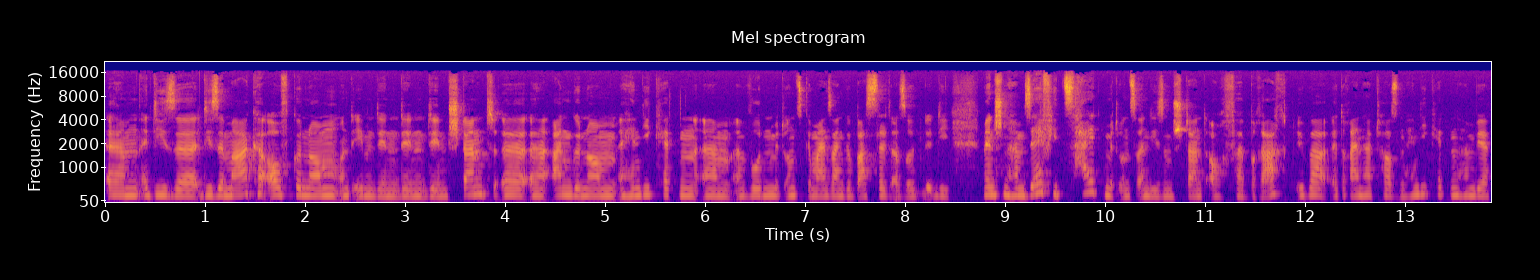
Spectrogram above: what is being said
ähm, diese, diese Marke aufgenommen und eben den, den, den Stand äh, äh, angenommen. Handyketten ähm, wurden mit uns gemeinsam gebastelt. Also die Menschen haben sehr viel Zeit mit uns an diesem Stand auch verbracht. Über dreieinhalbtausend Handyketten haben wir,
